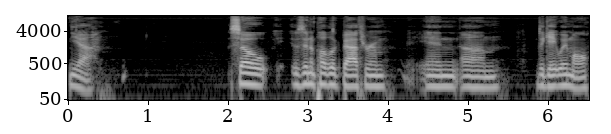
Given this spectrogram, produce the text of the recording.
Yeah. so it was in a public bathroom in um, the Gateway Mall,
